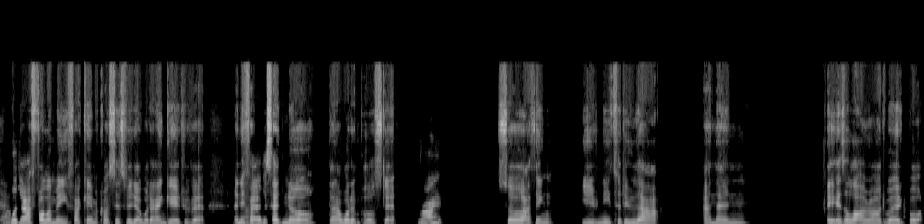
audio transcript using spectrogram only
Yeah. would I follow me? If I came across this video, would I engage with it? And if Yeah. I ever said no, then I wouldn't post it. Right? So I think you need to do that. And then it is a lot of hard work, but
